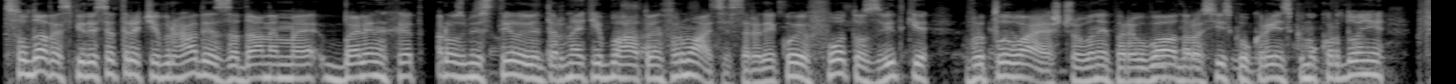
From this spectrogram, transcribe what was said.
Солдати з 53-ї бригади, за даними Белінгхед, розмістили в інтернеті багато інформації, серед якої фото, звідки випливає, що вони перебували на російсько-українському кордоні в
